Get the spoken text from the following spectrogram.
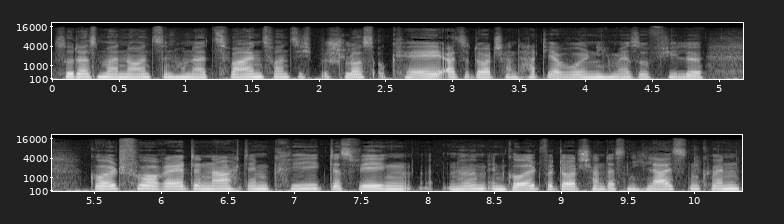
sodass man 1922 beschloss, okay, also Deutschland hat ja wohl nicht mehr so viele Goldvorräte nach dem Krieg. Deswegen, ne, in Gold wird Deutschland das nicht leisten können.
